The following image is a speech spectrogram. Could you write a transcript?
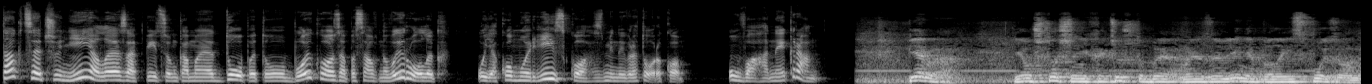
Так це чи ні, але за підсумками допиту Бойко записав новий ролик, у якому різко змінив риторику. Увага на екран. Первое. Я уж точно не хочу, чтобы мое заявление было использовано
